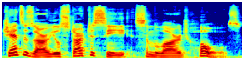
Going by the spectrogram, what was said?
Chances are you'll start to see some large holes.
